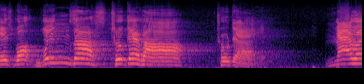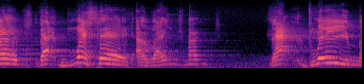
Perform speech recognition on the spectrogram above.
Is what brings us together today. Marriage, that blessed arrangement, that dream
